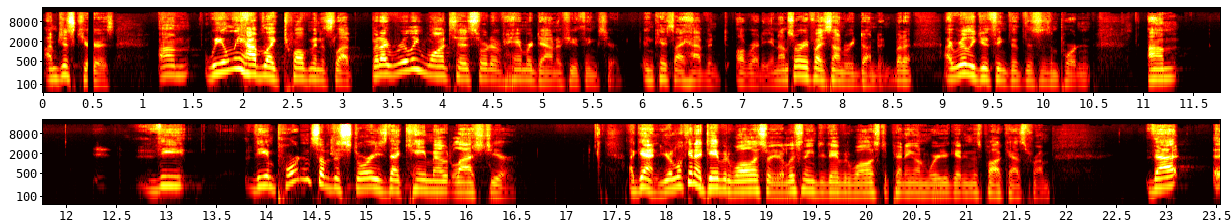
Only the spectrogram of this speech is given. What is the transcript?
I'm just curious. Um, we only have like 12 minutes left, but I really want to sort of hammer down a few things here in case I haven't already. And I'm sorry if I sound redundant, but I, I really do think that this is important. Um, the the importance of the stories that came out last year again, you're looking at David Wallace or you're listening to David Wallace, depending on where you're getting this podcast from. That, uh,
